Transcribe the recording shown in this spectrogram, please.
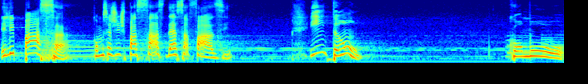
ele passa, como se a gente passasse dessa fase. E então, como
